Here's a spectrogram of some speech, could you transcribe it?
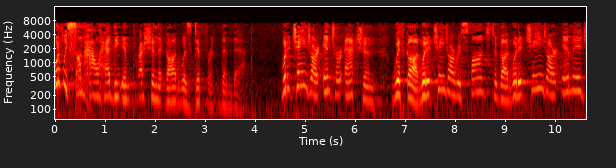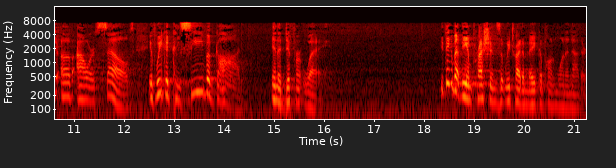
What if we somehow had the impression that God was different than that? Would it change our interaction with God? Would it change our response to God? Would it change our image of ourselves if we could conceive of God in a different way? You think about the impressions that we try to make upon one another.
